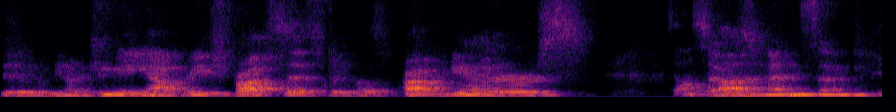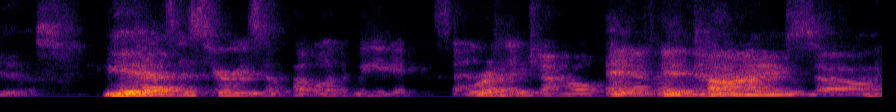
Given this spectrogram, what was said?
you know, community outreach process with those property owners. It's also Uh, expensive. Yes. Yeah, That's a series of public meetings and the Right. general. And- plan and time. review, So.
